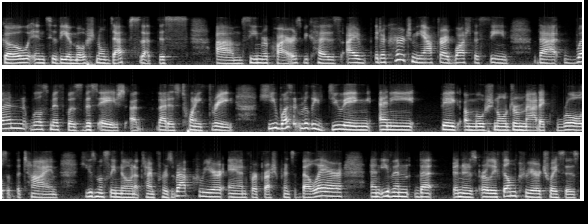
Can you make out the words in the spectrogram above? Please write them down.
go into the emotional depths that this um, scene requires because I it occurred to me after I'd watched this scene that when Will Smith was this age, uh, that is 23, he wasn't really doing any big emotional dramatic roles at the time. He was mostly known at the time for his rap career and for Fresh Prince of Bel Air, and even that in his early film career choices,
